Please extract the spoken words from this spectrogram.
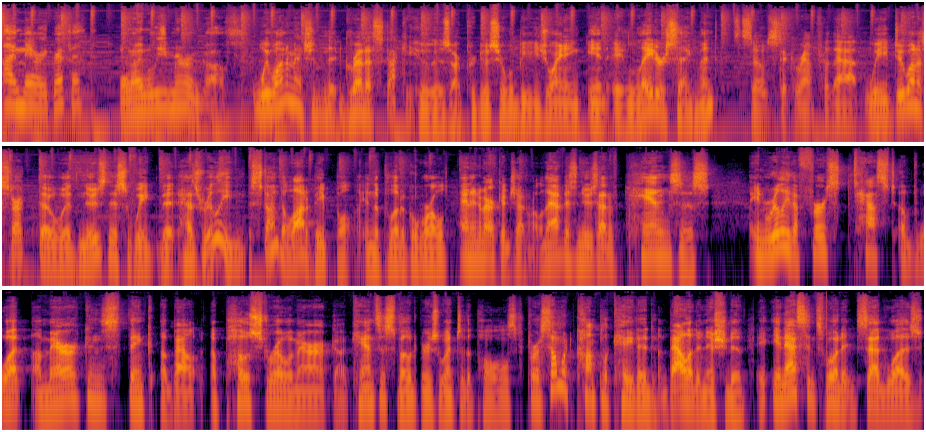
I'm Mary Griffith. And I'm Lee Miringoff. We want to mention that Greta Stuckey, who is our producer, will be joining in a later segment, so stick around for that. We do want to start, though, with news this week that has really stunned a lot of people in the political world and in America in general. And that is news out of Kansas in really the first test of what Americans think about a post Roe America, Kansas voters went to the polls for a somewhat complicated ballot initiative. In essence, what it said was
